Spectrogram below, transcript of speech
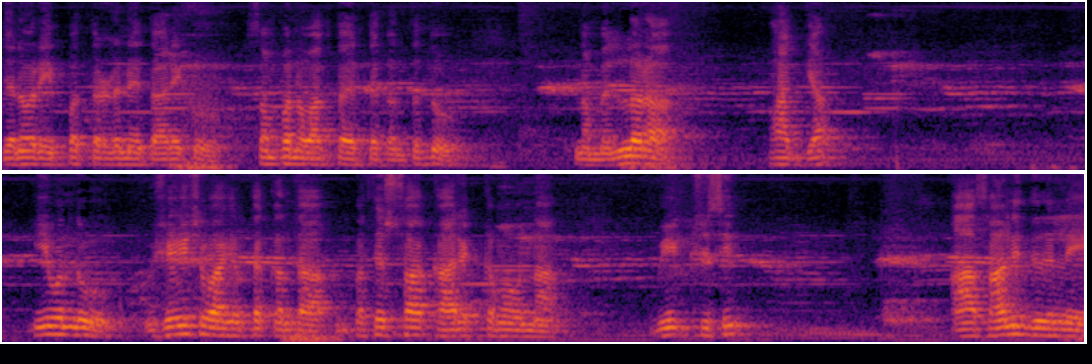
ಜನವರಿ ಇಪ್ಪತ್ತೆರಡನೇ ತಾರೀಕು ಸಂಪನ್ನವಾಗ್ತಾ ಇರ್ತಕ್ಕಂಥದ್ದು ನಮ್ಮೆಲ್ಲರ ಭಾಗ್ಯ. ಈ ಒಂದು ವಿಶೇಷವಾಗಿರ್ತಕ್ಕಂಥ ಪ್ರತಿಷ್ಠಾ ಕಾರ್ಯಕ್ರಮವನ್ನು ವೀಕ್ಷಿಸಿ ಆ ಸಾನ್ನಿಧ್ಯದಲ್ಲಿ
